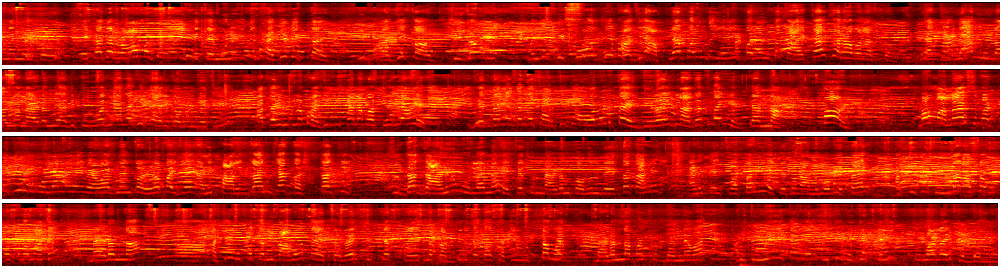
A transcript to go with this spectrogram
मुलांना मिळतो. एखादं रॉ मटेरियल घेते. मुले इथे भाजी विकतायत. ही भाजी का शिजव म्हणजे पिकवून ती भाजी आपल्यापर्यंत येईपर्यंत काय काय करावं लागतं? ह्याचं ज्ञान मुलांना मॅडमने आधी पूर्वज्ञानाची तयारी करून घेतली. आता ही मुलं भाजी विकायला बसलेली आहेत. घेताना त्यांना सारखी ते ओरडतायत. गिराईक लागत नाहीये त्यांना. पण मग मला असं वाटतं की मुलांना हे व्यवहार ज्ञान कळलं पाहिजे आणि पालकांच्या कष्टाची सुद्धा जाणीव मुलांना ह्याच्यातून मॅडम करून देतच आहेत आणि ते स्वतःही ह्याच्यातून अनुभव घेत आहेत. अतिशय सुंदर असा उपक्रम आहे. मॅडमना असे उपक्रम राबवत आहेत सगळे शिक्षक प्रयत्न करतील तर त्यासाठी उत्तमच मॅडमना पण खूप धन्यवाद. आणि तुम्ही इथे इथे व्हिजिट केली. तुम्हालाही खूप धन्यवाद.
